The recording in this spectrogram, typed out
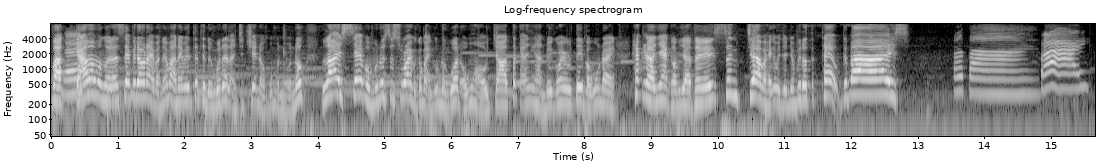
Và Dạ. cảm ơn mọi người đã xem video này và nếu mà anh em yêu thích thì đừng quên để lại cho channel của mình một nút like share và một nút subscribe và các bạn cũng đừng quên ủng hộ cho tất cả những thành viên của Hero Team và quân đoàn HR nha. Còn bây giờ thì xin chào và hẹn gặp lại trong những video tiếp theo. Goodbye! Bye bye. Bye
